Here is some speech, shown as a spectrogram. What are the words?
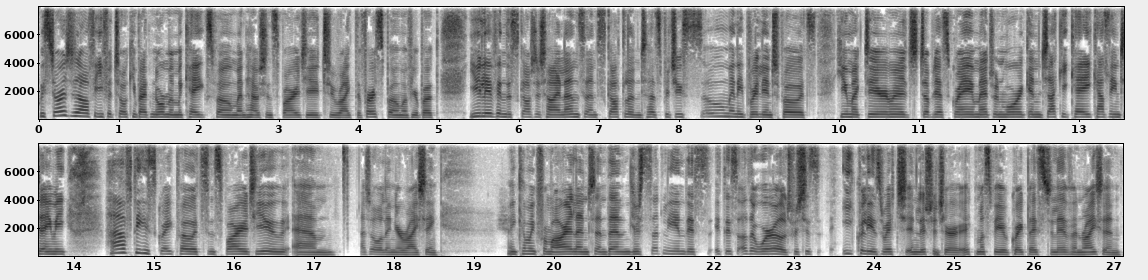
we started off, Aoife, talking about Norman MacCaig's poem and how it inspired you to write the first poem of your book. You live in the Scottish Highlands, and Scotland has produced so many brilliant poets Hugh MacDiarmid, W.S. Graham, Edwin Morgan, Jackie Kay, Kathleen Jamie. Have these great poets inspired you um, at all in your writing? I mean, coming from Ireland, and then you're suddenly in this this other world, which is equally as rich in literature. It must be a great place to live and write in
